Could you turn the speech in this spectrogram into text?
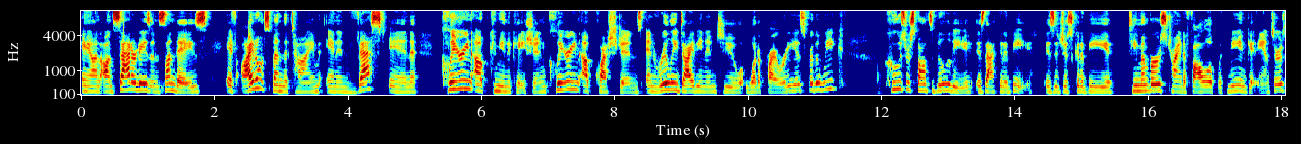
And on Saturdays and Sundays, if I don't spend the time and invest in clearing up communication, clearing up questions, and really diving into what a priority is for the week, whose responsibility is that going to be? Is it just going to be team members trying to follow up with me and get answers?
